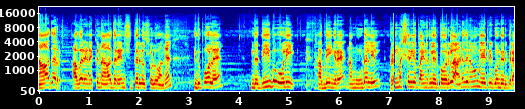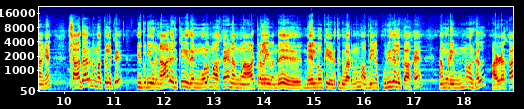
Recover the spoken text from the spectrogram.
நாதர் அவர் எனக்கு நாதரேன்னு சித்தர்கள் சொல்லுவாங்க. இது போல இந்த தீப ஒளி அப்படிங்கிற நம்ம உடலில் பிரம்மச்சரிய பயணத்தில் இருப்பவர்கள் அனுதினமும் ஏற்றிக்கொண்டு இருக்கிறாங்க சாதாரண மக்களுக்கு இப்படி ஒரு நாள் இருக்கு. இதன் மூலமாக நம்ம ஆற்றலை வந்து மேல் நோக்கி எடுத்துட்டு வரணும் அப்படின்னு புரிதலுக்காக நம்முடைய முன்னோர்கள் அழகா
